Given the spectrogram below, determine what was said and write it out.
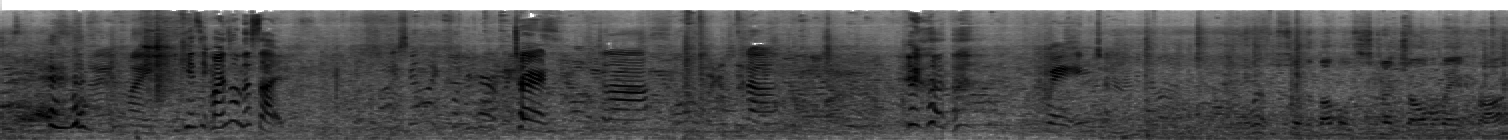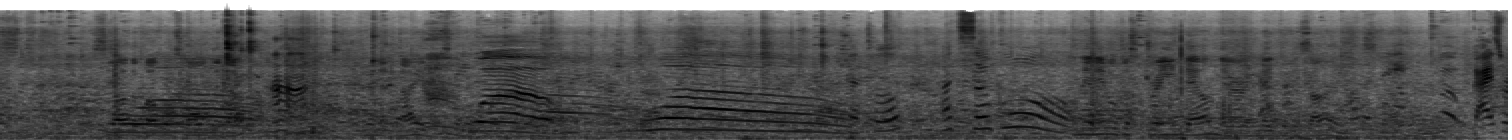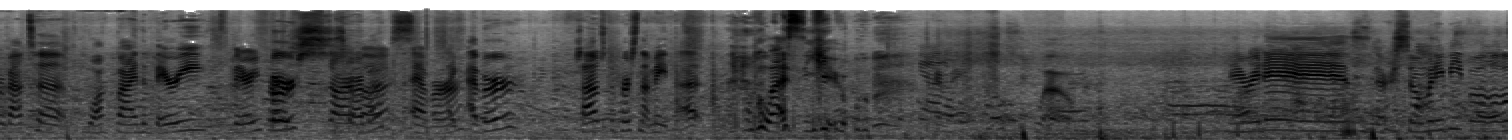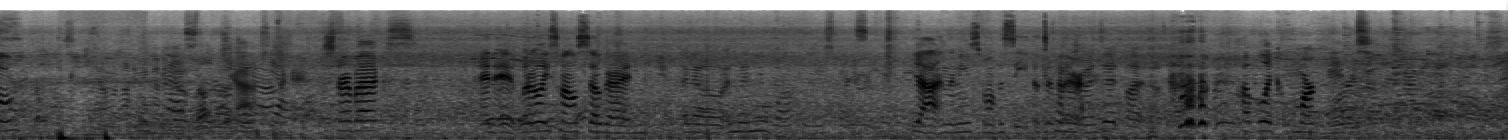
My. You can't see. Mine's on this side. You just gotta like flip your hair. Like, Turn. ta-da. Ta-da. Wait. and turn. So the bubbles stretch all the way across. See how the bubbles hold it up? Uh huh. And then at night it's going to Whoa. Whoa. That's cool. That's so cool. And then it'll just drain down there and make the design. Whoa, guys, we're about to walk by the very, Very first, first Starbucks, Starbucks ever. like ever. Shout out to the person that made that. Bless you. Whoa. There it is. There's so many people. Yeah. Starbucks. And it literally smells so good. I know. And then you walk and you smell the sea. Yeah, and then you smell the sea that's over Kind of there. ruins it, but Public market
